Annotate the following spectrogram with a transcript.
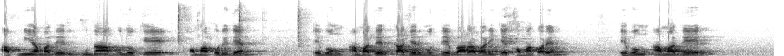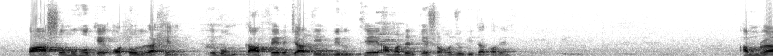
আপনি আমাদের গুণাগুলোকে ক্ষমা করে দেন এবং আমাদের কাজের মধ্যে বাড়াবাড়িকে ক্ষমা করেন এবং আমাদের পা সমূহকে অটল রাখেন। এবং কাফের জাতির বিরুদ্ধে আমাদেরকে সহযোগিতা করেন। আমরা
